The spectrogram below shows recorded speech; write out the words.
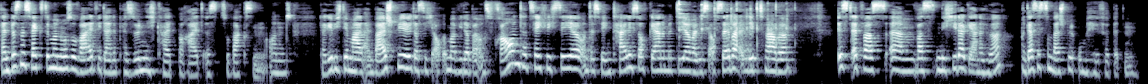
Dein Business wächst immer nur so weit, wie deine Persönlichkeit bereit ist zu wachsen. Und da gebe ich dir mal ein Beispiel, das ich auch immer wieder bei uns Frauen tatsächlich sehe und deswegen teile ich es auch gerne mit dir, weil ich es auch selber erlebt habe, ist etwas, ähm, was nicht jeder gerne hört. Und das ist zum Beispiel um Hilfe bitten.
